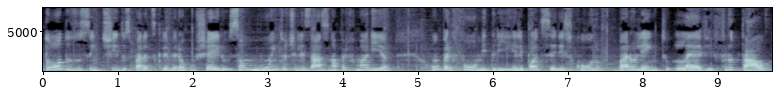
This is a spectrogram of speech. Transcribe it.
todos os sentidos para descrever algum cheiro são muito utilizados na perfumaria. Um perfume, Dri, ele pode ser escuro, barulhento, leve, frutal.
